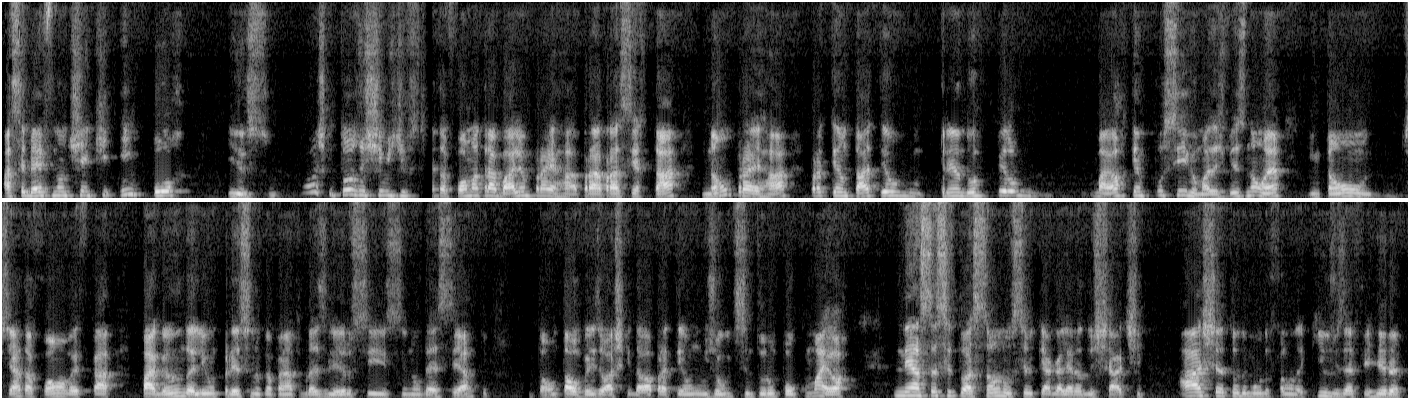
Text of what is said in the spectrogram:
a CBF não tinha que impor isso. Eu acho que todos os times, de certa forma, trabalham para errar, para acertar não para errar, para tentar ter o treinador pelo maior tempo possível, mas às vezes não é. Então, de certa forma, vai ficar pagando ali um preço no Campeonato Brasileiro se, se não der certo. Então, talvez eu acho que dava para ter um jogo de cintura um pouco maior nessa situação. Não sei o que a galera do chat acha, todo mundo falando aqui. O José Ferreira,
